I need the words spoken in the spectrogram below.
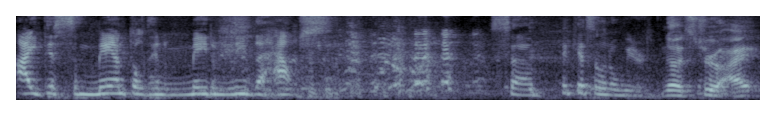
I dismantled him and made him leave the house. so it gets a little weird. No, it's true. I,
